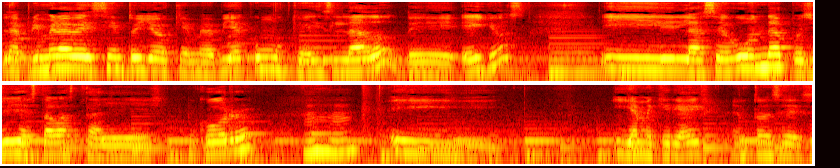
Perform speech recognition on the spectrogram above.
la primera vez siento yo que me había como que aislado de ellos y la segunda, pues yo ya estaba hasta el gorro y, y ya me quería ir. Entonces,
